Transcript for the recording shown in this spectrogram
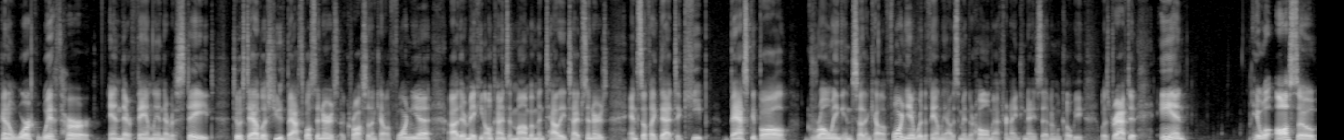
going to work with her and their family and their estate to establish youth basketball centers across Southern California. Uh, they're making all kinds of Mamba mentality type centers and stuff like that to keep basketball growing in Southern California, where the family obviously made their home after 1997 when Kobe was drafted. And it will also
